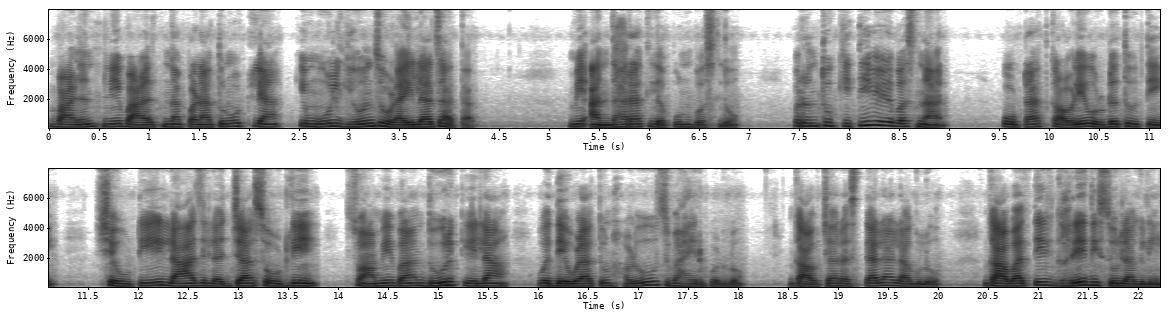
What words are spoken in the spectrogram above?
बाळंतनी बाळंतपणातून उठल्या की मूल घेऊन झोळाईला जातात. मी अंधारात लपून बसलो. परंतु किती वेळ बसणार? पोटात कावळे ओरडत होते. शेवटी लाज लज्जा सोडली. स्वामीबान दूर केला व देवळातून हळूच बाहेर पडलो. गावच्या रस्त्याला लागलो. गावातील घरे दिसू लागली.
